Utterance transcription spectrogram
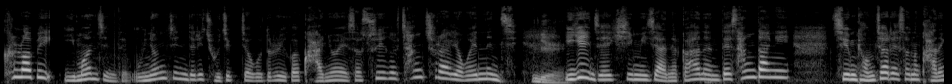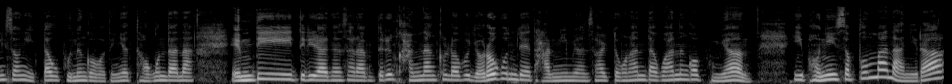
클럽의 임원진들, 운영진들이 조직적으로 이걸 관여해서 수익을 창출하려고 했는지 예. 이게 이제 핵심이지 않을까 하는데 상당히 지금 경찰에서는 가능성이 있다고 보는 거거든요. 더군다나 MD들이라는 사람들은 강남 클럽을 여러 군데 다니면서 활동을 한다고 하는 거 보면 이 버닝썬뿐만 아니라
